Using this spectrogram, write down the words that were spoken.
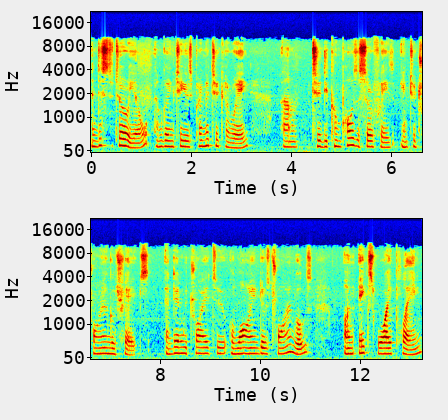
in this tutorial I'm going to use parametric array um, to decompose the surface into triangle shapes and then we try to align those triangles on xy plane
